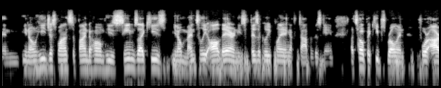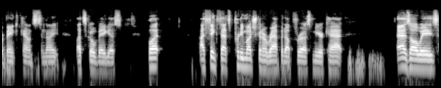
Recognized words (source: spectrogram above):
and you know he just wants to find a home. He seems like he's you know mentally all there, and he's physically playing at the top of his game. Let's hope it keeps rolling for our bank accounts tonight. Let's go Vegas. But I think that's pretty much going to wrap it up for us, Meerkat as always,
